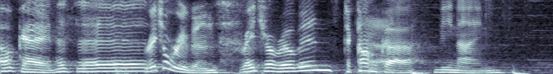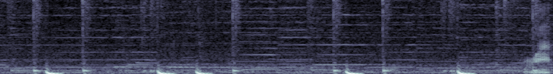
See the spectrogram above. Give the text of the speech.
okay, this is Rachel Rubens. Rachel Rubens Takonka V9. Whap.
